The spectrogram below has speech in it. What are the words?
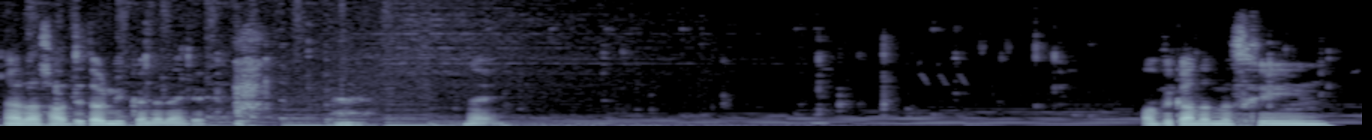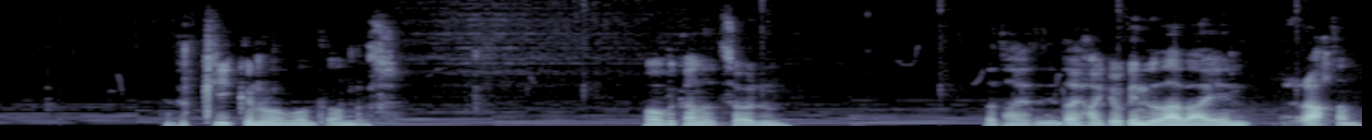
Nou, dan zou dit ook niet kunnen, denk ik. nee. Of ik kan dat misschien... Even kieken hoor, want anders... Of ik kan het zo doen. Dat had, dat had je ook in de lawaai in Drachten.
